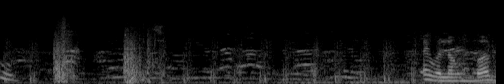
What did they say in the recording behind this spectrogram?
mo? Ay, walang bug.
